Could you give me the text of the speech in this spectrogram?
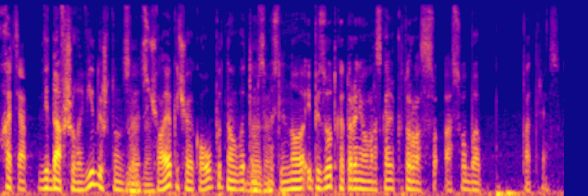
хотя видавшего виды, что называется, да, да. человека, человека опытного в этом да, смысле, да. но эпизод, который они вам рассказали, который вас особо потряс.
